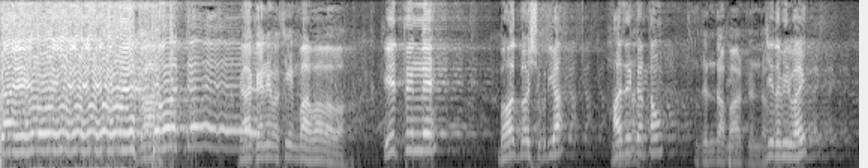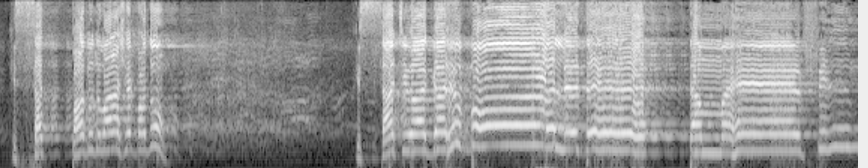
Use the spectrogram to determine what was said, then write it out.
गए। होते क्या कहने वसीम? वाह वाह वाह वाह। कितने बहुत बहुत शुक्रिया। हाजिर करता हूँ। जिंदाबाद ज़िंदा जी दबीर भाई कि सच पढ़ दो दोबारा शेर पढ़ दो? कि सच अगर बोल दे तम है फ़िल्म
